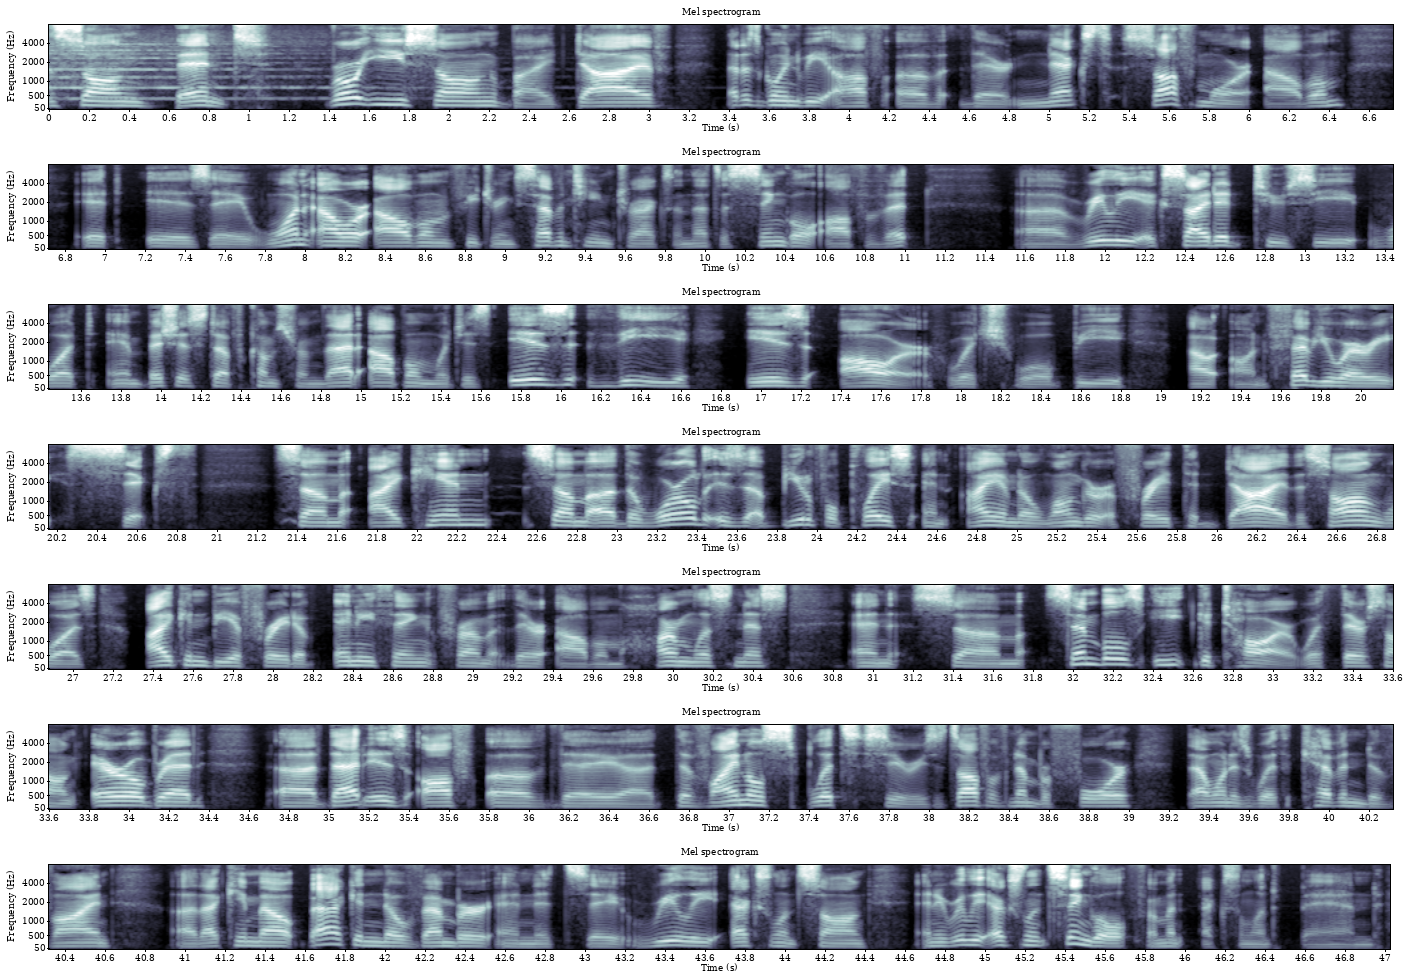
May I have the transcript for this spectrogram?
the song Bent, Roy E's song by DIIV. That is going to be off of their next sophomore album. It is a one hour album featuring 17 tracks, and that's a single off of it. Uh, really excited to see what ambitious stuff comes from that album, which is Is the Is Are, which will be out on February 6th some I can some uh, the world is a beautiful place and I am no longer afraid to die. The song was I can be afraid of anything from their album Harmlessness and some Cymbals Eat Guitar with their song Aerobed. Uh, that is off of the uh, the Vinyl Splits series. It's off of number four. That one is with Kevin Devine. Uh, that came out back in November and it's a really excellent song and a really excellent single from an excellent band.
